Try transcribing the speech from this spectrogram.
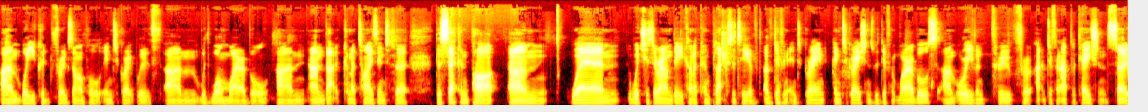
um, where you could for example integrate with um, with one wearable um, and that kind of ties into the the second part um, when which is around the kind of complexity of, of different integra- integrations with different wearables um, or even through for different applications so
